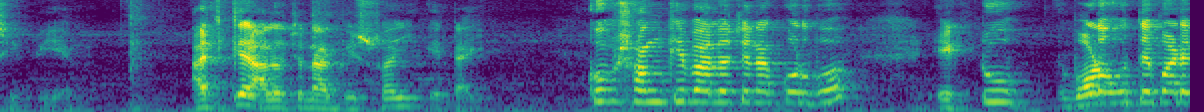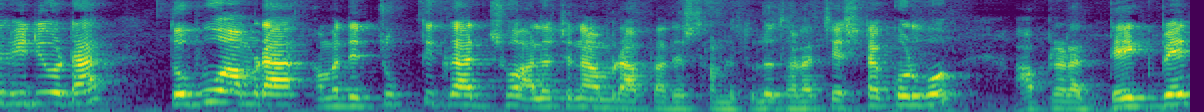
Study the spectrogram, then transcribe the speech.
সিপিএম? আজকের আলোচনার বিষয় এটাই। খুব সংক্ষেপে আলোচনা করব, একটু বড় হতে পারে ভিডিওটা, তবু আমরা আমাদের যুক্তিগ্রাহ্য আলোচনা আমরা আপনাদের সামনে তুলে ধরার চেষ্টা করব। আপনারা দেখবেন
